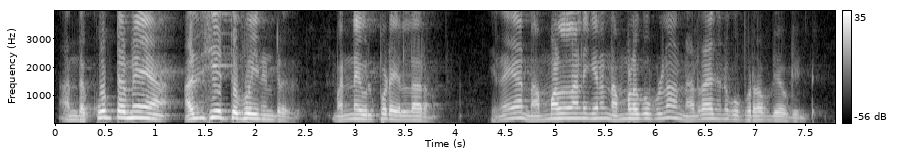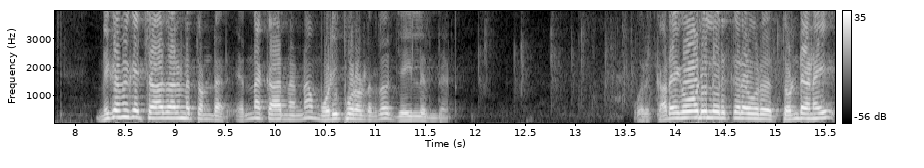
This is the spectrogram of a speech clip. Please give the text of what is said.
அந்த கூட்டமே அதிசயத்து போய் நின்றது. மண்ணை உள்பட எல்லாரும். என்னையா நம்மளாம் நினைக்கிறோம் நம்மளை கூப்பிடலாம் நடராஜனை கூப்பிட்றாப்படி அப்படி அப்படின்ட்டு. மிக மிக சாதாரண தொண்டர். என்ன காரணம்னா மொழி போராட்டத்தில் ஒரு ஜெயிலில் இருந்தார். ஒரு கடைகோடியில் இருக்கிற ஒரு தொண்டனை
